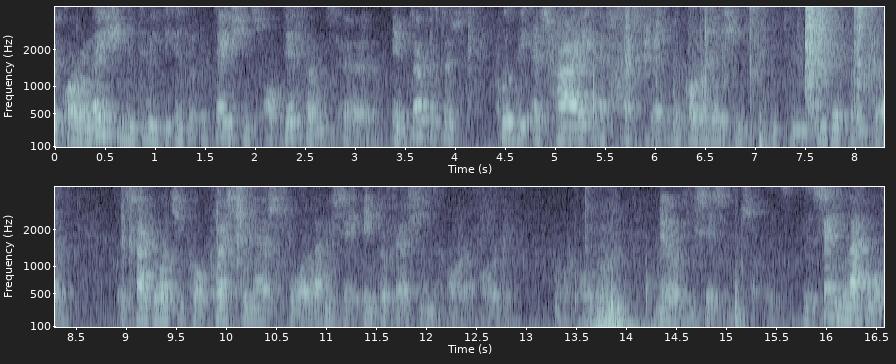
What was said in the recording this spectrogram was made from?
the correlation between the interpretations of different uh, interpreters could be as high as, as the, the correlation between two different uh, psychological questionnaires for, let me say, introversion or, or, or, or neuroticism or so. It's the same level of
